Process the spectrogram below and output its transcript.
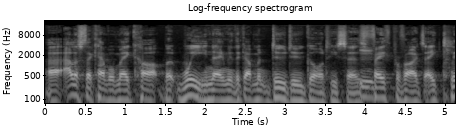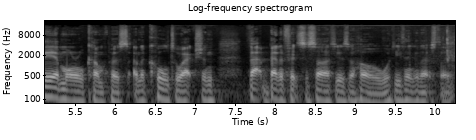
uh, Alastair Campbell may cart, but we, namely the government, do do God, he says. Mm. Faith provides a clear moral compass and a call to action that benefits society as a whole. What do you think of that statement?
